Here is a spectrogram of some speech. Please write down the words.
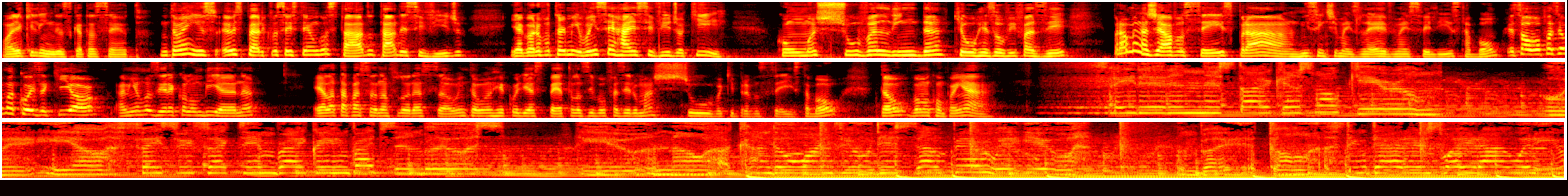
Olha que lindo esse cataceto. Então é isso. Eu espero que vocês tenham gostado, tá? Desse vídeo. E agora eu vou terminar, vou encerrar esse vídeo aqui com uma chuva linda que eu resolvi fazer para homenagear vocês, para me sentir mais leve, mais feliz, tá bom? Pessoal, vou fazer uma coisa aqui, ó. A minha roseira é colombiana, ela tá passando a floração, então eu recolhi as pétalas e vou fazer uma chuva aqui para vocês, tá bom? Então, vamos acompanhar? Faded in this dark and smoky room Way out, face reflecting bright green, brights and blues But I don't think that is what I would do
